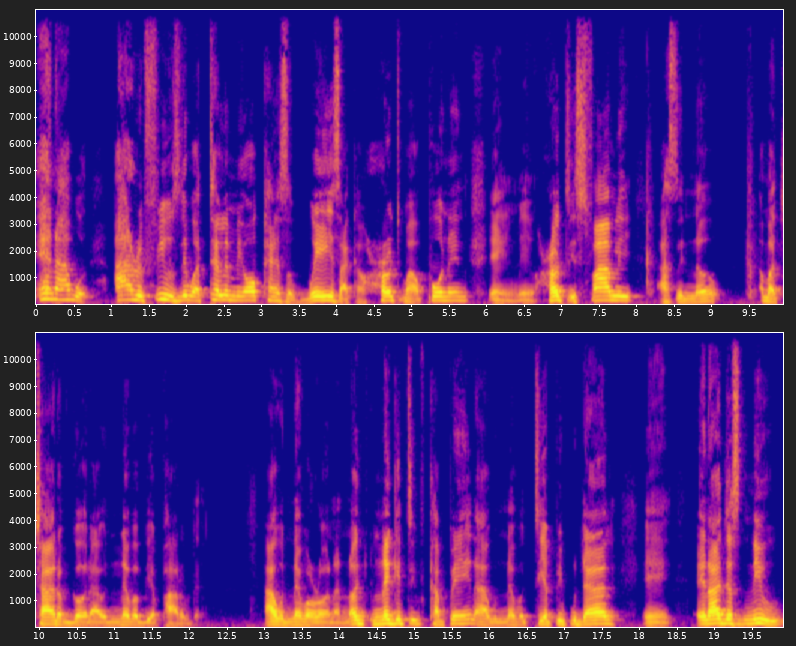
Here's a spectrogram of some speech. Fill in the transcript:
and I would. I refused. They were telling me all kinds of ways I can hurt my opponent and, and hurt his family. I said, No, I'm a child of God. I would never be a part of that. I would never run a negative campaign. I would never tear people down. And, and I just knew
